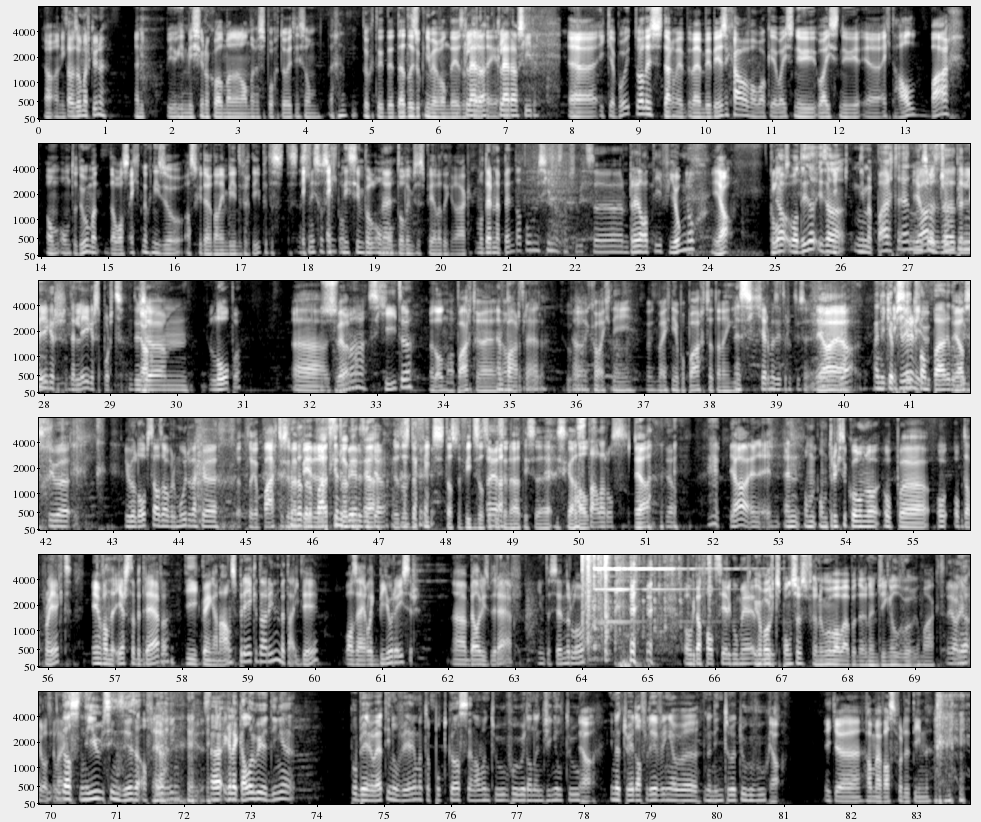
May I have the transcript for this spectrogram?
Ja, en ik zou zomaar kunnen. begin misschien nog wel met een andere sport ooit is om... toch te- dat- is ook niet meer van deze tijd. hè. Kleid, kleid afschieten. Eh, ik heb ooit wel eens daarmee mee, bezig gehouden van oké, wat is nu, wat is nu eh, echt haalbaar om, om te doen, maar dat was echt nog niet zo, als je daar dan in begint te verdiepen, het is, het is Dat is echt, niet zo echt simpel. niet simpel om Nee. op de Olympische Spelen te geraken. Moderne pentathlon misschien, dat is nog zoiets eh, relatief jong nog. Ja, klopt. Ja, wat is dat? Is dat niet met paardrijden? en Ja, zo? dat is de, de, leger, de legersport. Dus Ja. ehm, lopen, zwemmen, Zwemmen. schieten Met allemaal paardrijden. en ja. paardrijden. Ja, ja. Ik ga echt niet, ik moet me echt niet op een paard zetten, denk ik. En schermen zit er ook tussen. Ja, ja. En ik heb Ik schrik van paarden. Ja. dus. Uw, uw loopstijl zou vermoeden dat je... Dat er een paard tussen Dat mijn er benen uitgetrokken benen zit, Dat is de fiets, dat is de fiets dat ze Ah, ja. tussenuit is, eh, is Een gehaald. stalen ros. Ja. Ja, en, en, en om, om terug te komen op, eh, op dat project. Een van de eerste bedrijven die ik ben gaan aanspreken daarin, met dat idee, was eigenlijk BioRacer. Eh Belgisch bedrijf, in te Senderlo. Ook dat valt zeer goed mee. Je mocht sponsors vernoemen, maar we hebben er een jingle voor gemaakt. Ja, dat is nieuw sinds deze aflevering. Eh, gelijk alle goede dingen proberen wij te innoveren met de podcast en af en toe voegen we dan een jingle toe. Ja, In de tweede aflevering hebben we een intro toegevoegd. Ja. Ik eh, hou mij vast voor de tiende.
